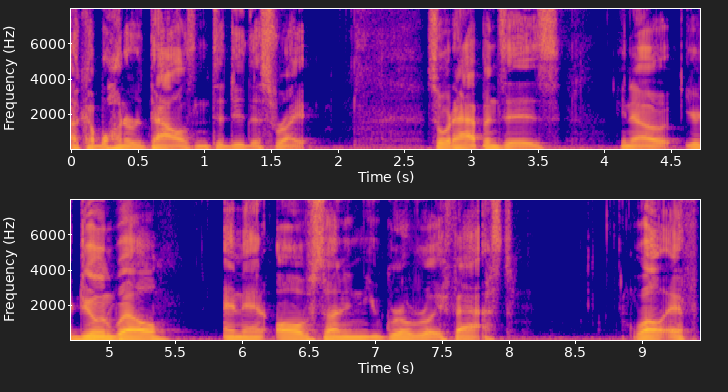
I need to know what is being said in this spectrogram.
a couple hundred thousand to do this right. So what happens is, you know, you're doing well, and then all of a sudden you grow really fast. Well, if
